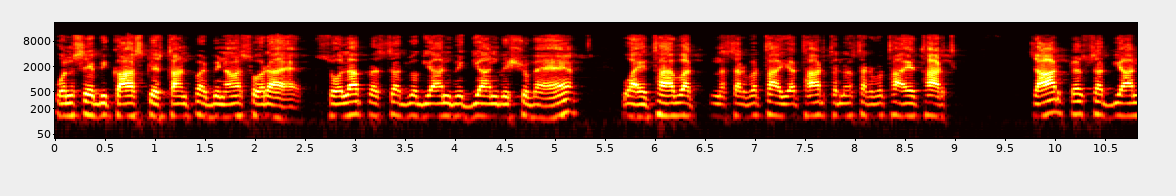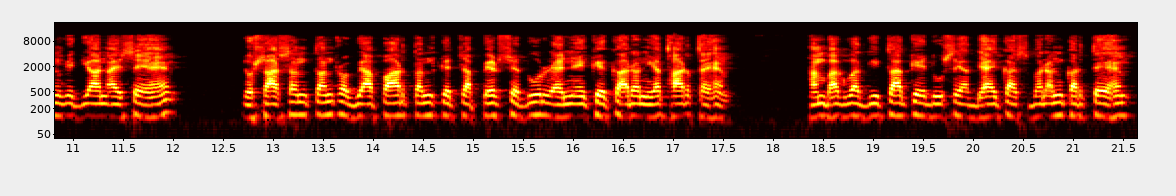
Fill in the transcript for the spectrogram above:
उनसे विकास के स्थान पर विनाश हो रहा है। सोलह प्रतिशत जो ज्ञान विज्ञान विश्व में है, वह यथावत न सर्वथा, यथार्थ न सर्वथा, यथार्थ। चार प्रतिशत ज्ञान विज्ञान ऐसे हैं, जो शासन तंत्र और व्यापार तंत्र के चपेट से दूर रहने के कारण यथार्थ हैं। हम भगवत गीता के दूसरे अध्याय का स्मरण करते हैं।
